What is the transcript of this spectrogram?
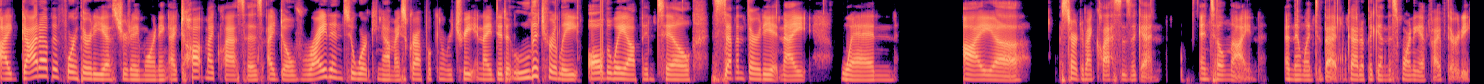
I got up at 4:30 yesterday morning. I taught my classes. I dove right into working on my scrapbooking retreat and I did it literally all the way up until 7:30 at night when I uh, started my classes again until 9 and then went to bed. Got up again this morning at 5:30.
